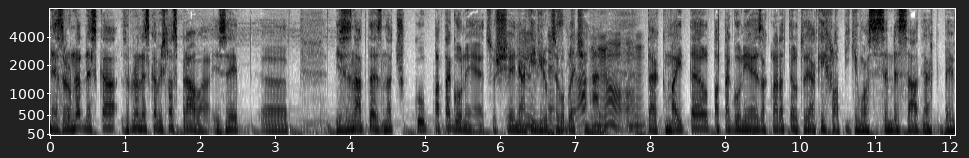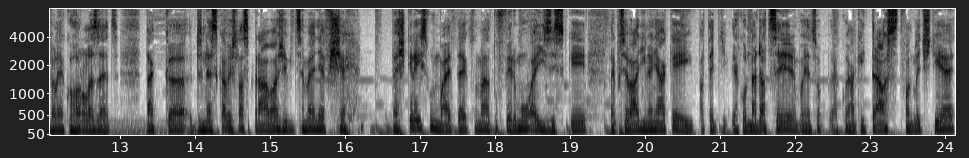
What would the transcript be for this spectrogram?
ne, zrovna dneska, zrovna dneska vyšla zpráva, jestli uh, Jestli znáte značku Patagonie, což je mm, nějaký výrobce v oblečení, ano. Mhm. tak majitel Patagonie, zakladatel, to je nějaký chlapík, je mu asi 70, nějak býval jako horolezec, tak eh, dneska vyšla zpráva, že víceméně všech, veškerý svůj majetek, to znamená tu firmu a její zisky, tak převádí na nějaký, a teď jako nadaci, nebo něco jako nějaký trust v angličtině,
